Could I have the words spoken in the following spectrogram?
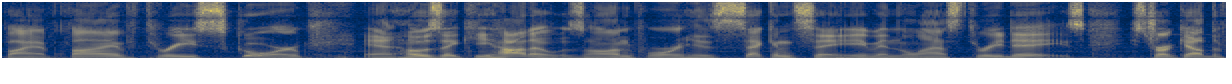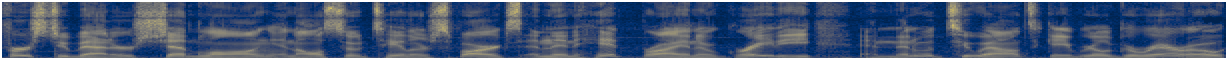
by a 5 3 score, and Jose Quijada was on for his second save in the last three days. He struck out the first two batters, Shed Long and also Taylor Sparks, and then hit Brian O'Grady, and then with two outs, Gabriel Guerrero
